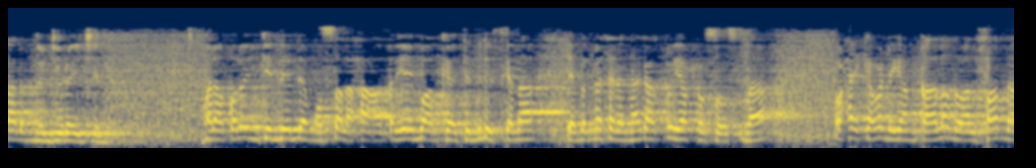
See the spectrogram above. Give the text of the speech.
qaala ibnu jurayjin malaa qolooyinkii dee musalaxa aqriyay baabka tadriiskana ee bal maalan hagaag u yar xusuusnaa waxay kaba dhigaan qaaladu alfaada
